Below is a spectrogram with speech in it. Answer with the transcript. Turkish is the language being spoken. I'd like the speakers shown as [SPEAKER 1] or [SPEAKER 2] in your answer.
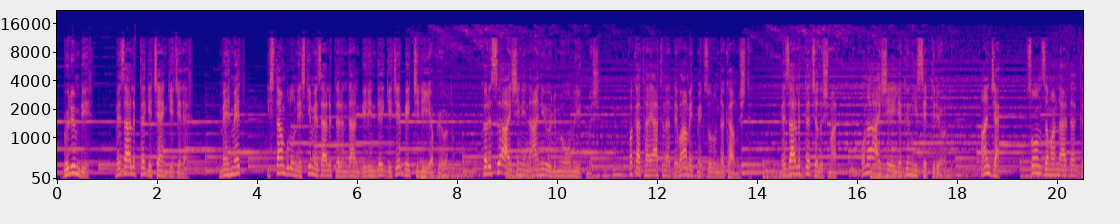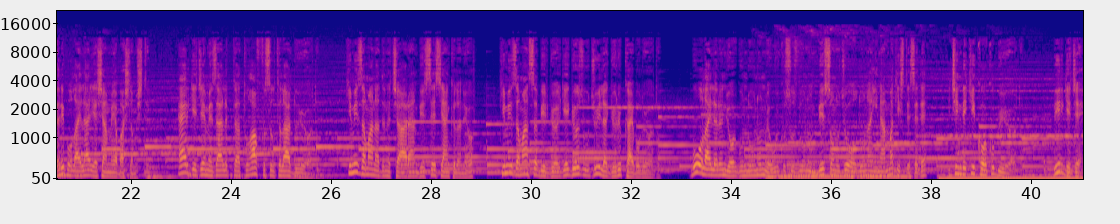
[SPEAKER 1] Bölüm 1 Mezarlıkta geçen geceler Mehmet, İstanbul'un eski mezarlıklarından birinde gece bekçiliği yapıyordu. Karısı Ayşe'nin ani ölümü onu yıkmış. Fakat hayatına devam etmek zorunda kalmıştı. Mezarlıkta çalışmak ona Ayşe'ye yakın hissettiriyordu. Ancak son zamanlarda garip olaylar yaşanmaya başlamıştı. Her gece mezarlıkta tuhaf fısıltılar duyuyordu. Kimi zaman adını çağıran bir ses yankılanıyor, kimi zamansa bir gölge göz ucuyla görüp kayboluyordu. Bu olayların yorgunluğunun ve uykusuzluğunun bir sonucu olduğuna inanmak istese de içindeki korku büyüyordu. Bir gece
